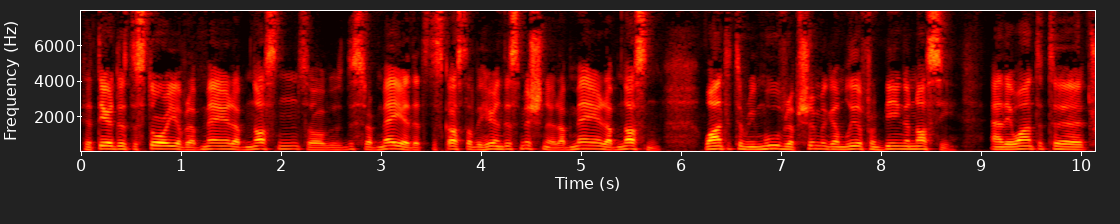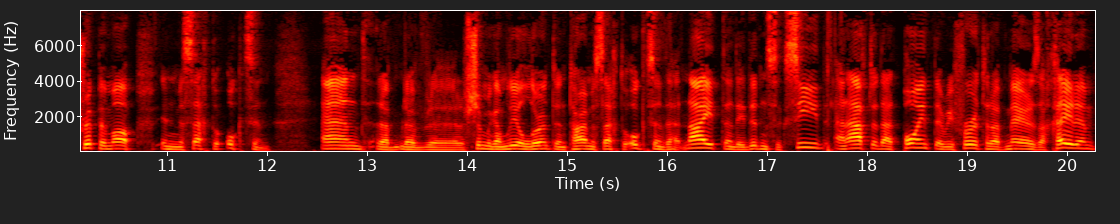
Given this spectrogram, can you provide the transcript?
that there there's the story of Rab Meir, Rab Nosson. So this Rab Meir that's discussed over here in this Mishnah, Rab Meir, Rab Nosson, wanted to remove Rab Shimon Gamliel from being a Nasi. And they wanted to trip him up in Masechta Uktzin. And Rab, Rab, Rab Shimon Gamliel learned the entire Masechta Uktzin that night, and they didn't succeed. And after that point, they referred to Rab Meir as Acherim,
